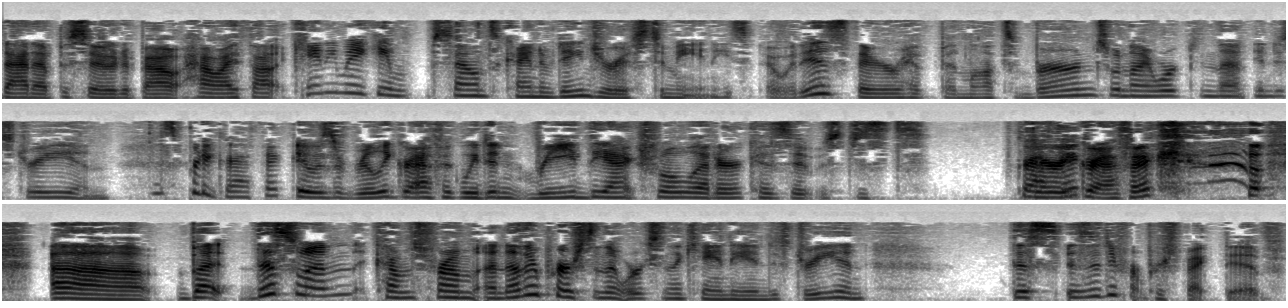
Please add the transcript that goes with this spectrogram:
that episode about how I thought candy making sounds kind of dangerous to me. And he said, Oh, it is. There have been lots of burns when I worked in that industry. And It's pretty graphic. it was really graphic. We didn't read the actual letter because it was just very graphic. uh, but this one comes from another person that works in the candy industry. And this is a different perspective.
